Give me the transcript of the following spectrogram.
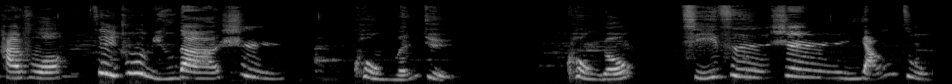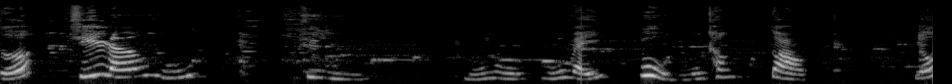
他说，最著名的是孔文举、孔融，其次是杨祖德，其人无训无禄无为，不如称道。由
